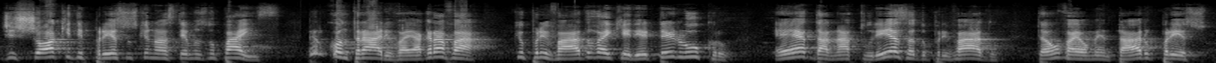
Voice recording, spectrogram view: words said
de choque de preços que nós temos no país. Pelo contrário, vai agravar, que o privado vai querer ter lucro. É da natureza do privado, então vai aumentar o preço.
